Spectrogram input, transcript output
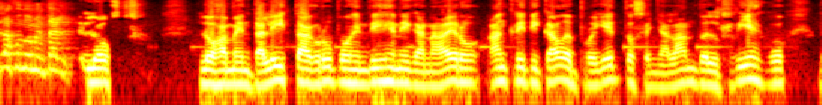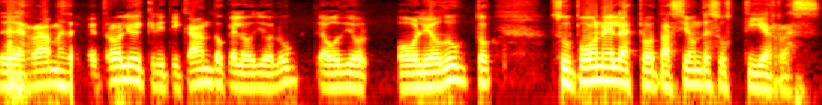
la criticado los, los ambientalistas, grupos indígenas y ganaderos han criticado el proyecto señalando el riesgo de derrames de petróleo y criticando que el oleoducto, oleo- oleoducto supone la explotación de sus tierras.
